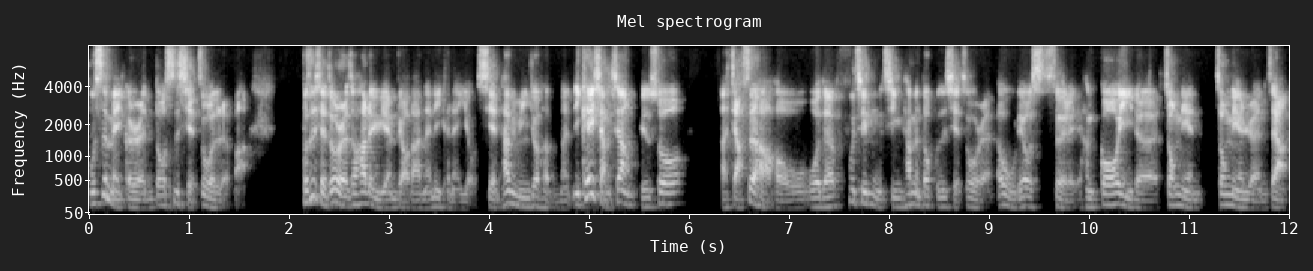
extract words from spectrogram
不是每个人都是写作的人嘛？不是写作的人说他的语言表达能力可能有限，他明明就很闷。你可以想象，比如说啊，假设好好，我的父亲母亲他们都不是写作人，而五六十岁了，很高义的中年中年人这样，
